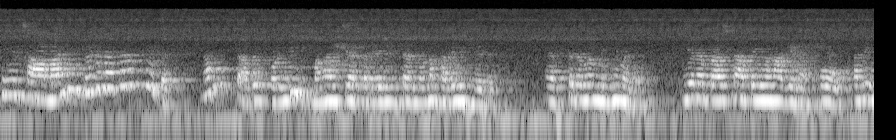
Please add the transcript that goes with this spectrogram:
මේ සාමාන්‍ය විදිහට නැතත් නමුත් අපි පොඩි මහන්සියක් කරගෙන හිටන්න ඕන හරි විදිහට. ඇත්තටම මෙහෙමද? කියන ප්‍රශ්න අපෙන් අහගෙන ඕ හරි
